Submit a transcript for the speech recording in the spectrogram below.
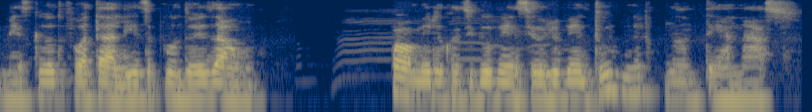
O Messi ganhou do Fortaleza por 2 a 1 O Palmeiras conseguiu vencer o Juventude, né? Lanternaço.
